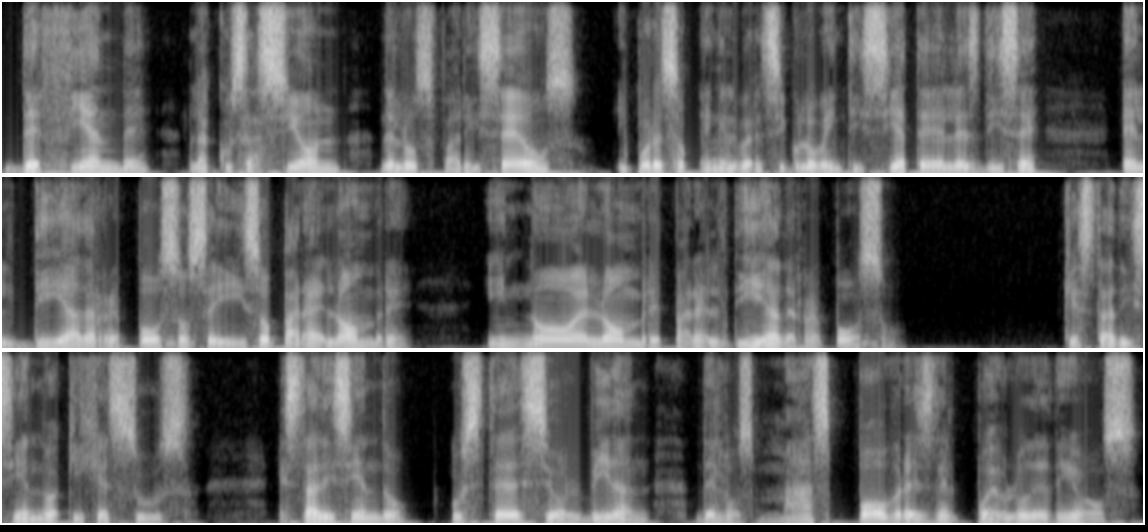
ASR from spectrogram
defiende la acusación de los fariseos, y por eso en el versículo 27 Él les dice, el día de reposo se hizo para el hombre, y no el hombre para el día de reposo. ¿Qué está diciendo aquí Jesús? Está diciendo, ustedes se olvidan de los más pobres del pueblo de Dios,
